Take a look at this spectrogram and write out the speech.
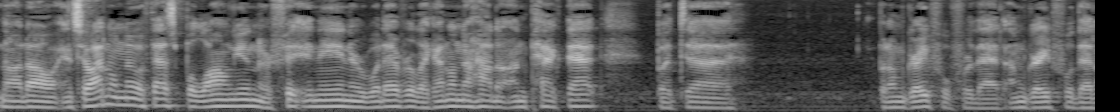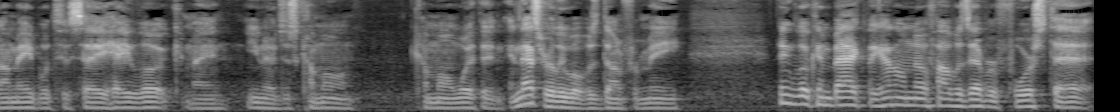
Not all. And so i don't know if that's belonging or fitting in or whatever. Like i don't know how to unpack that but uh, but I'm grateful for that. I'm grateful that I'm able to say, hey, look, man, you know, just come on, come on with it. And that's really what was done for me. I think looking back, like I don't know if I was ever forced to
